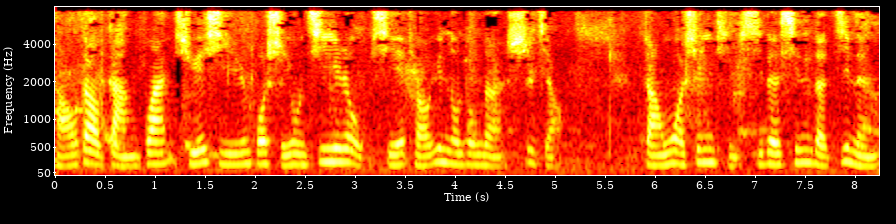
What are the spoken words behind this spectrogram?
调到感官，学习如何使用肌肉协调运动中的视角，掌握身体，习得新的技能。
